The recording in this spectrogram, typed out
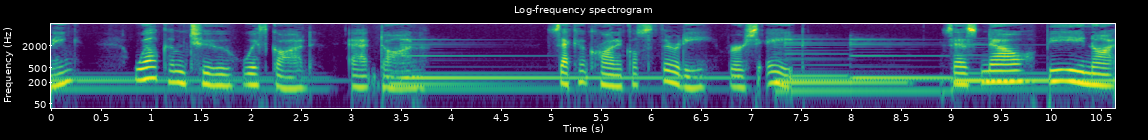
morning. Welcome to With God at Dawn. Second Chronicles 30, verse 8 says, Now be ye not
